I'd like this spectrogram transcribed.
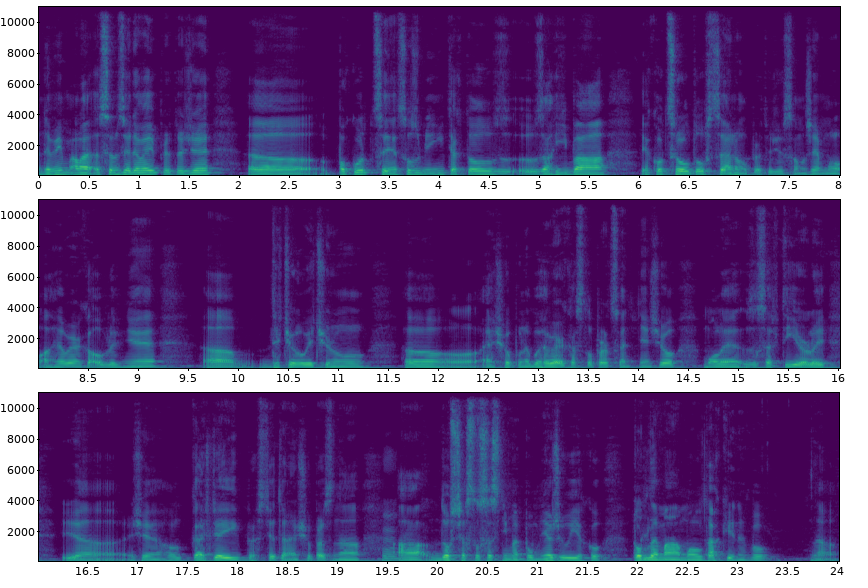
nevím, ale jsem zvědavý, protože uh, pokud se něco změní, tak to zahýbá jako celou tou scénou, protože samozřejmě MOL a Heverka ovlivňuje uh, uh, e-shopu nebo Heverka stoprocentně, že jo, MOL je zase v té roli, že, že ho každý prostě ten e-shop zná hmm. a dost často se s ním poměřují, jako tohle má MOL taky, nebo No,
